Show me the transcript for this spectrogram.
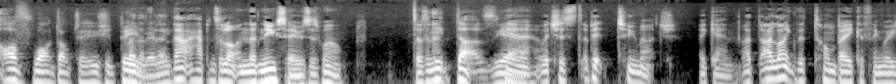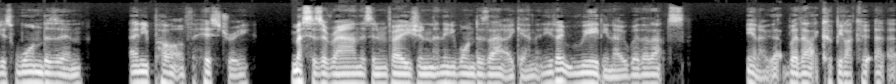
of what Doctor Who should be. Th- really, that happens a lot in the new series as well, doesn't it? it does, yeah. which is a bit too much. Again, I, I like the Tom Baker thing where he just wanders in any part of the history, messes around, there's an invasion, and then he wanders out again, and you don't really know whether that's, you know, that, whether that could be like a, a, a,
